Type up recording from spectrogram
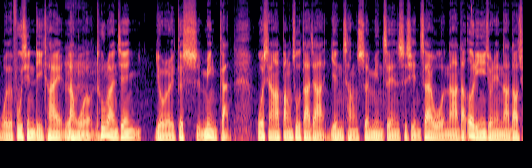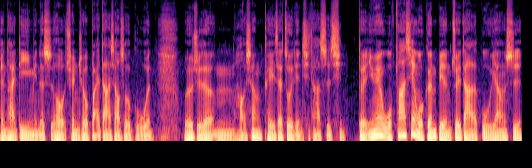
我的父亲离开，让我突然间有了一个使命感，嗯、我想要帮助大家延长生命这件事情。在我拿到二零一九年拿到全台第一名的时候，全球百大销售顾问，我就觉得，嗯，好像可以再做一点其他事情。对，因为我发现我跟别人最大的不一样是，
